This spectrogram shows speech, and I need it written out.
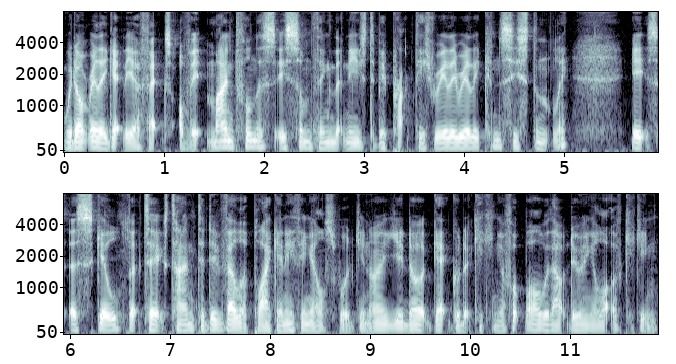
we don't really get the effects of it. Mindfulness is something that needs to be practiced really, really consistently. It's a skill that takes time to develop, like anything else would. You know, you don't get good at kicking a football without doing a lot of kicking.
